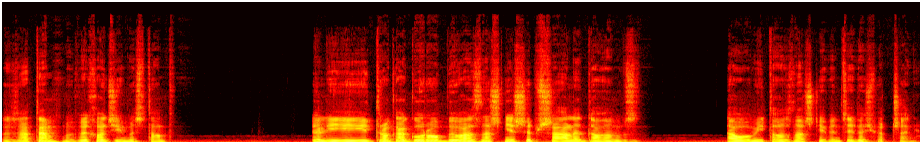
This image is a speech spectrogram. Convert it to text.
Zatem wychodzimy stąd. Czyli droga górą była znacznie szybsza, ale dałem dało mi to znacznie więcej doświadczenia.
